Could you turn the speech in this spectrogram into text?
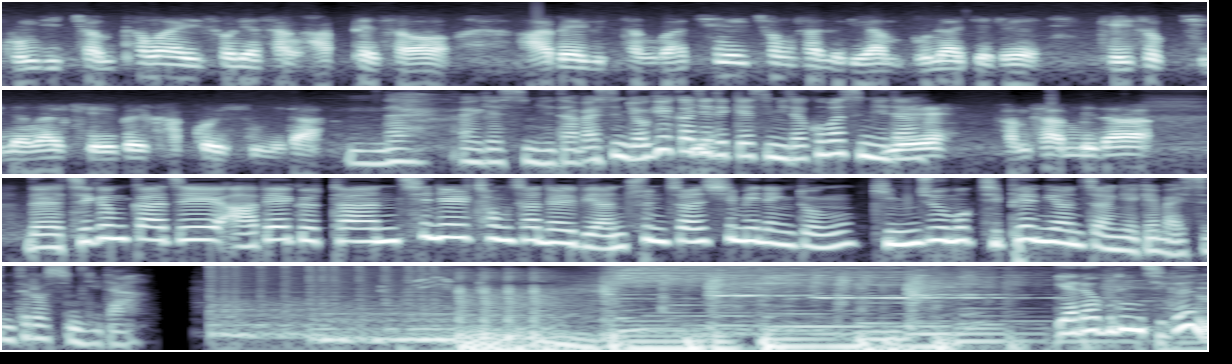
공지천 평화의 소녀상 앞에서 아베 규탄과 친일 청산을 위한 문화제를 계속 진행할 계획을 갖고 있습니다. 네, 알겠습니다. 말씀 여기까지 듣겠습니다. 고맙습니다. 예, 감사합니다. 네, 지금까지 아베교탄 친일 청산을 위한 춘천 시민행동 김주묵 집행위원장에게 말씀 들었습니다. 여러분은 지금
